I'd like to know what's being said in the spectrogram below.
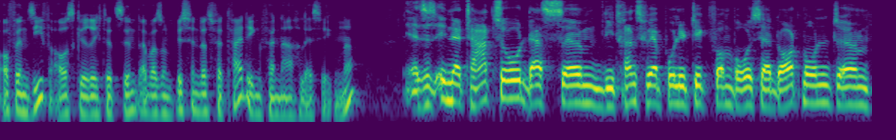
offensiv ausgerichtet sind, aber so ein bisschen das Verteidigen vernachlässigen. Ne? Es ist in der Tat so, dass ähm, die Transferpolitik von Borussia Dortmund ähm,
